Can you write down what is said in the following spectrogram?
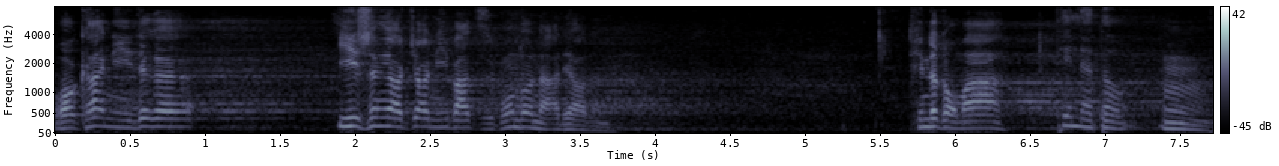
我看你这个医生要叫你把子宫都拿掉的，听得懂吗？听得懂？嗯。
